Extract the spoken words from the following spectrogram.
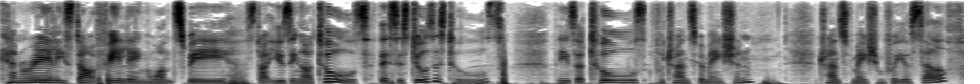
can really start feeling once we start using our tools. This is Jules's Tools. These are tools for transformation transformation for yourself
